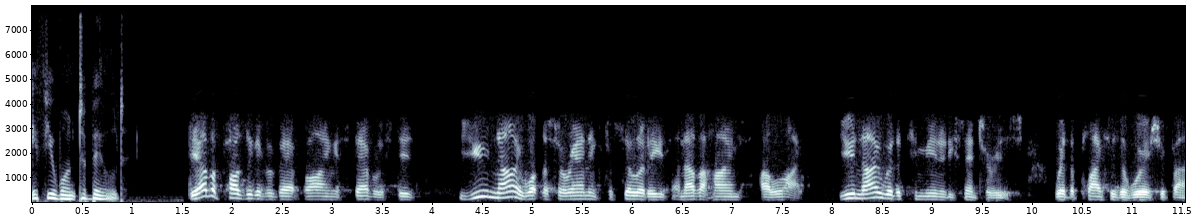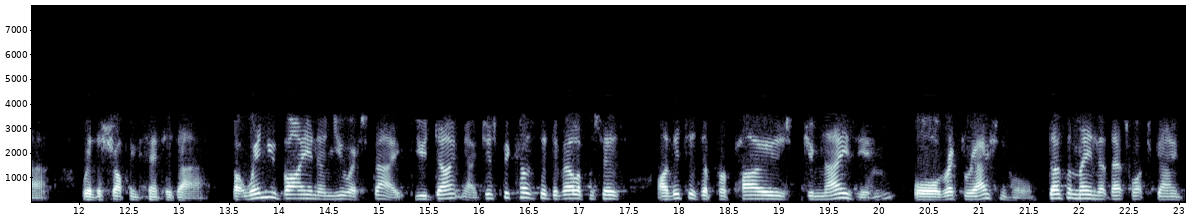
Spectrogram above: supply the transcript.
if you want to build. The other positive about buying established is you know what the surrounding facilities and other homes are like. You know where the community centre is, where the places of worship are, where the shopping centres are. But when you buy in a new estate, you don't know. Just because the developer says, oh, this is a proposed gymnasium or recreation hall, doesn't mean that that's what's going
